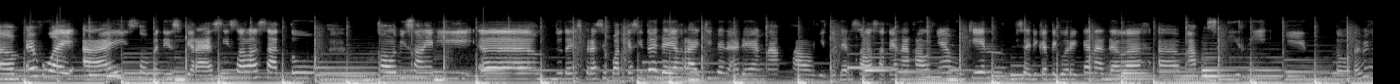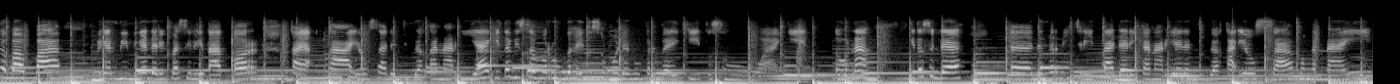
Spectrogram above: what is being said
um, FYI sobat inspirasi salah satu kalau misalnya di um, duta inspirasi podcast itu ada yang rajin dan ada yang nakal gitu. Dan salah satu yang nakalnya mungkin bisa dikategorikan adalah um, aku sendiri gitu. Tapi nggak apa-apa dengan bimbingan dari fasilitator kayak Kak Ilsa dan juga Kak Naria kita bisa merubah itu semua dan memperbaiki itu semua gitu. Nah kita sudah uh, dengar nih cerita dari Kanaria dan juga Kak Ilsa mengenai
